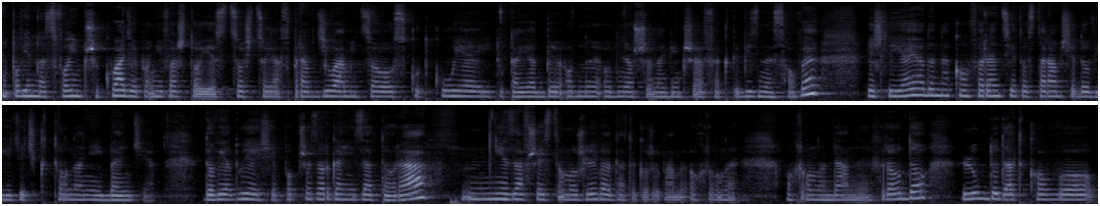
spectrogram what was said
opowiem na swoim przykładzie, ponieważ to jest coś, co ja sprawdziłam i co skutkuje, i tutaj jakby odniosę największe efekty biznesowe. Jeśli ja jadę na konferencję, to staram się dowiedzieć, kto na niej będzie. Dowiaduję się poprzez organizatora. Nie zawsze jest to możliwe, dlatego że mamy ochronę, ochronę danych RODO lub dodatkowo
